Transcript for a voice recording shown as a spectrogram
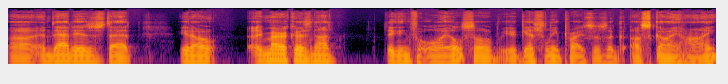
uh, and that is that you know America is not digging for oil, so your gasoline prices are, are sky high.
